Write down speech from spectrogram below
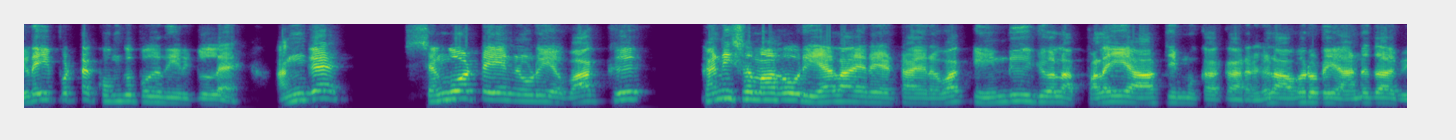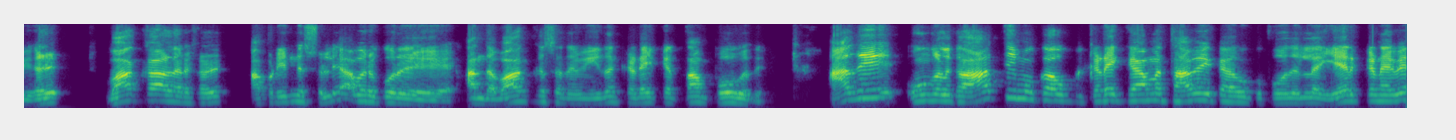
இடைப்பட்ட கொங்கு பகுதி இருக்குல்ல அங்க செங்கோட்டையனுடைய வாக்கு கணிசமாக ஒரு ஏழாயிரம் எட்டாயிரம் வாக்கு இண்டிவிஜுவலா பழைய அதிமுக காரர்கள் அவருடைய அனுதாபிகள் வாக்காளர்கள் அப்படின்னு சொல்லி அவருக்கு ஒரு அந்த வாக்கு சதவிகிதம் கிடைக்கத்தான் போகுது. அது உங்களுக்கு அதிமுகவுக்கு கிடைக்காம தாவேக்காவுக்கு போதில்லை. ஏற்கனவே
